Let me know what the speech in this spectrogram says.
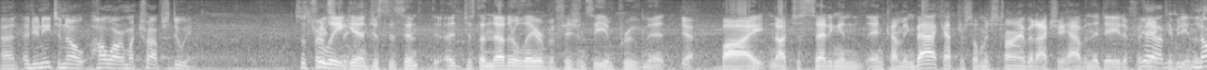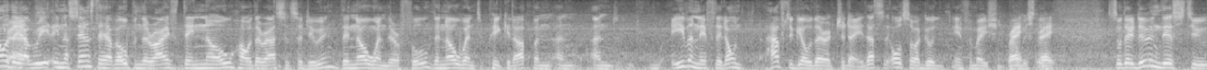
And, and you need to know, how are my traps doing? So it's really, again, just, this in, uh, just another layer of efficiency improvement Yeah. by not just setting and, and coming back after so much time, but actually having the data for the activity in those now they are, in a sense, they have opened their eyes, they know how their assets are doing, they know when they're full, they know when to pick it up, and, and, and even if they don't have to go there today, that's also a good information, Right, obviously. right. So they're doing this to,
